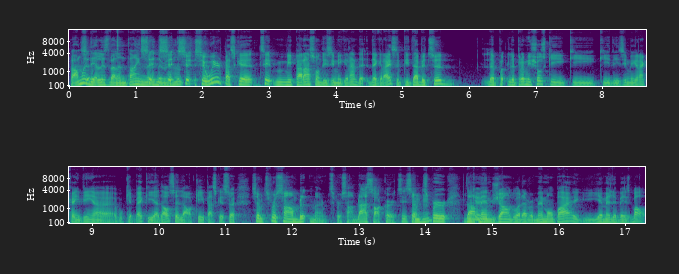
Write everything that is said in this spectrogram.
Parle-moi d'Ellis Valentine. c'est weird parce que, tu sais, mes parents sont des immigrants de, de Grèce, et puis d'habitude, le, la première chose qui, qui, qui- les immigrants, quand ils viennent euh, au Québec, ils adorent, c'est le hockey, parce que c'est c'est un petit peu semblant, un petit peu semblant à soccer, tu sais, c'est un petit peu dans le même genre, whatever. Mais mon père, il aimait le baseball.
